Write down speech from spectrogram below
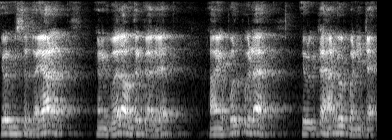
இவர் மிஸ்டர் தயானந்த் எனக்கு பதிலாக வந்திருக்காரு. நான் என் பொறுப்புகளை இவர்கிட்ட ஹேண்ட் ஓவர் பண்ணிட்டேன்.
